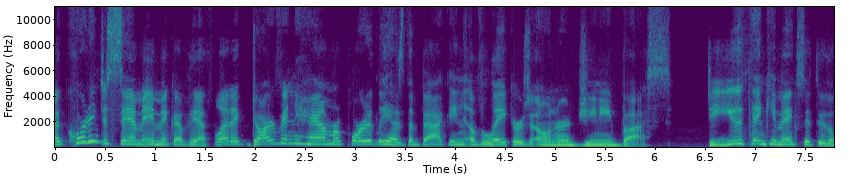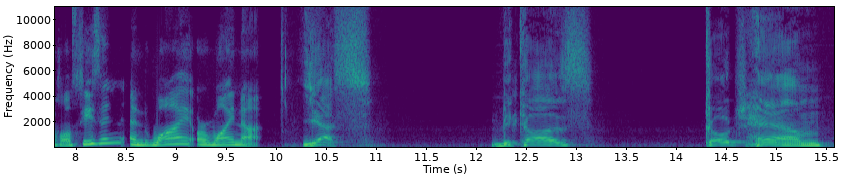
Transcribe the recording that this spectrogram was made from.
According to Sam Amick of The Athletic, Darvin Ham reportedly has the backing of Lakers owner Jeanie Buss. Do you think he makes it through the whole season, and why or why not? Yes, because Coach Ham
